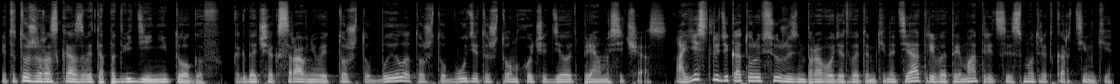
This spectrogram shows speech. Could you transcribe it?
Это тоже рассказывает о подведении итогов, когда человек сравнивает то, что было, то, что будет и что он хочет делать прямо сейчас. А есть люди, которые всю жизнь проводят в этом кинотеатре, в этой матрице и смотрят картинки,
